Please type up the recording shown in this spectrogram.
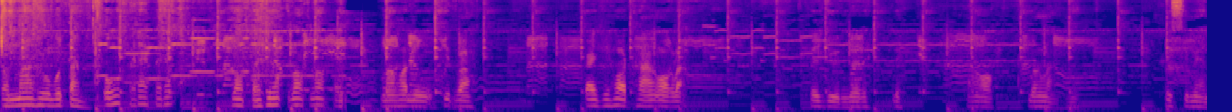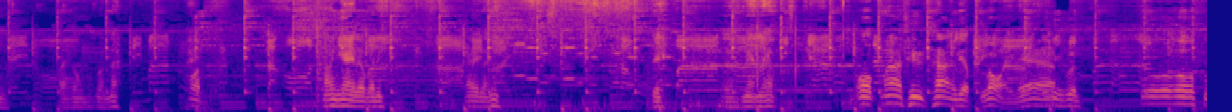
ตอนมาคือบุตัน โอ้ไปได้ไปได้รอดไปพี่นกรอดรอดไปมาฮอดนี่คิดว่าใกล้ที่ฮอดทางออกละไปยืนเลยเลยเด็กทางออกเบื้องหลังคือซีเมนต์ไปลงไปก่อนนะฮอด ทางใหญ่แล้วปะนี่ใช่แล้วนี่เด็กเออแม่นแล้ว ออกมาถือข้างเรียบร้อยแล้วนี่เพิ่นโอ้ครู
